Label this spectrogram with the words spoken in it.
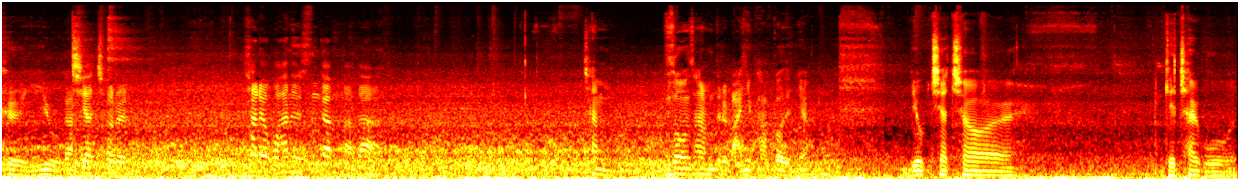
그 이유가 지하철을 타려고 하는 순간마다 참 무서운 사람들을 많이 봤거든요. 뉴욕 지하철 개찰구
